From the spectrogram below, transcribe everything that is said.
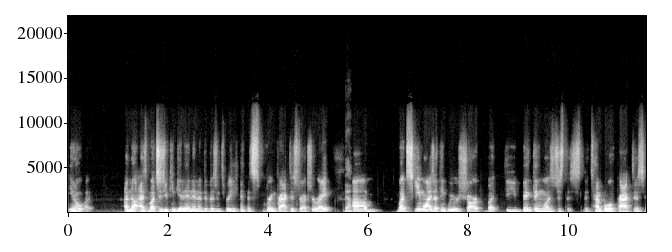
you know, enough, as much as you can get in in a Division three spring practice structure, right? Yeah. Um, but scheme wise, I think we were sharp. But the big thing was just this, the tempo of practice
